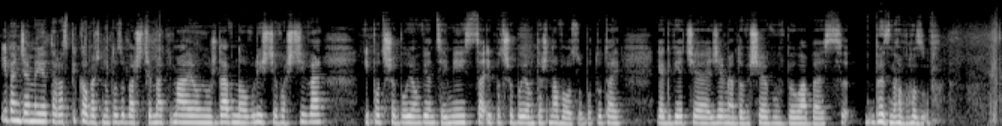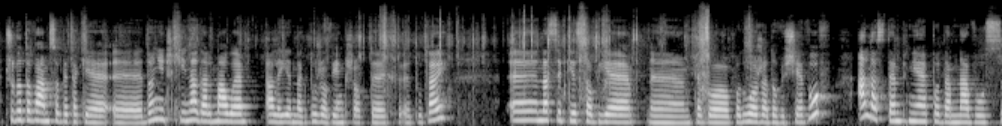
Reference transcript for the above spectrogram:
i będziemy je teraz pikować, no bo zobaczcie, ma, mają już dawno liście właściwe i potrzebują więcej miejsca i potrzebują też nawozu, bo tutaj, jak wiecie, ziemia do wysiewów była bez, bez nawozów. Przygotowałam sobie takie e, doniczki, nadal małe, ale jednak dużo większe od tych e, tutaj. E, nasypię sobie tego podłoża do wysiewów, a następnie podam nawóz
